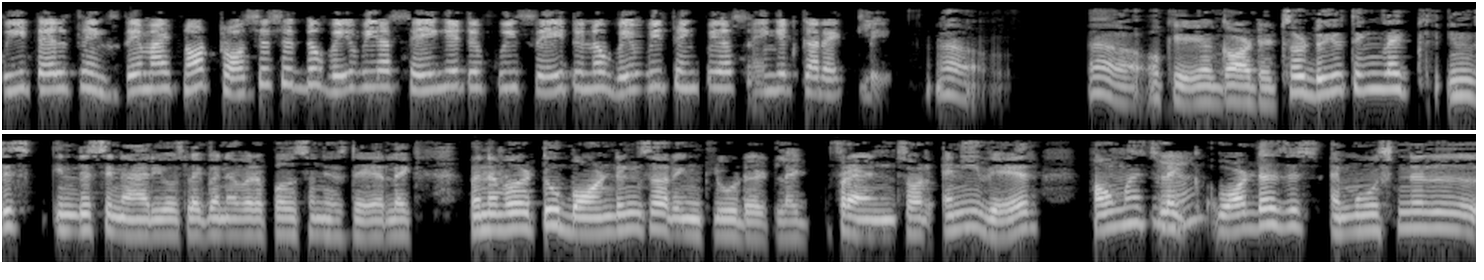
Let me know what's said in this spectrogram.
we tell things. They might not process it the way we are saying it if we say it in a way we think we are saying it correctly. Yeah. Oh, yeah, okay, I got it. So do you think like in this in this scenarios, like whenever a person is there, like whenever two bondings are included, like friends or anywhere, how much like Yeah. what does this emotional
